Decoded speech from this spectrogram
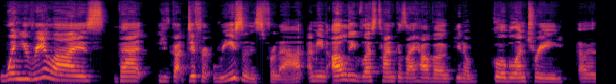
when you realize that you've got different reasons for that, I mean, I'll leave less time because I have a, you know, global entry, uh,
